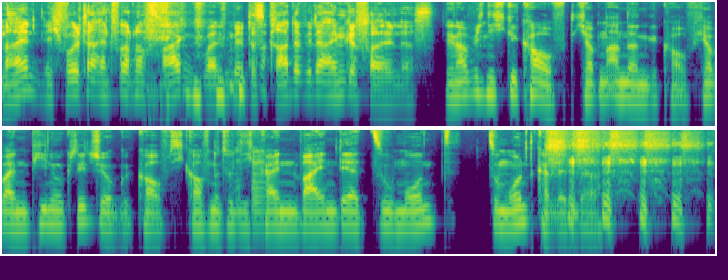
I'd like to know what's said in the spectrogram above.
Nein, ich wollte einfach noch fragen, weil mir das gerade wieder eingefallen ist. Den habe ich nicht gekauft. Ich habe einen anderen gekauft. Ich habe einen Pinot Grigio gekauft. Ich kaufe natürlich Mhm. keinen Wein, der zu Mond, zum Mondkalender.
